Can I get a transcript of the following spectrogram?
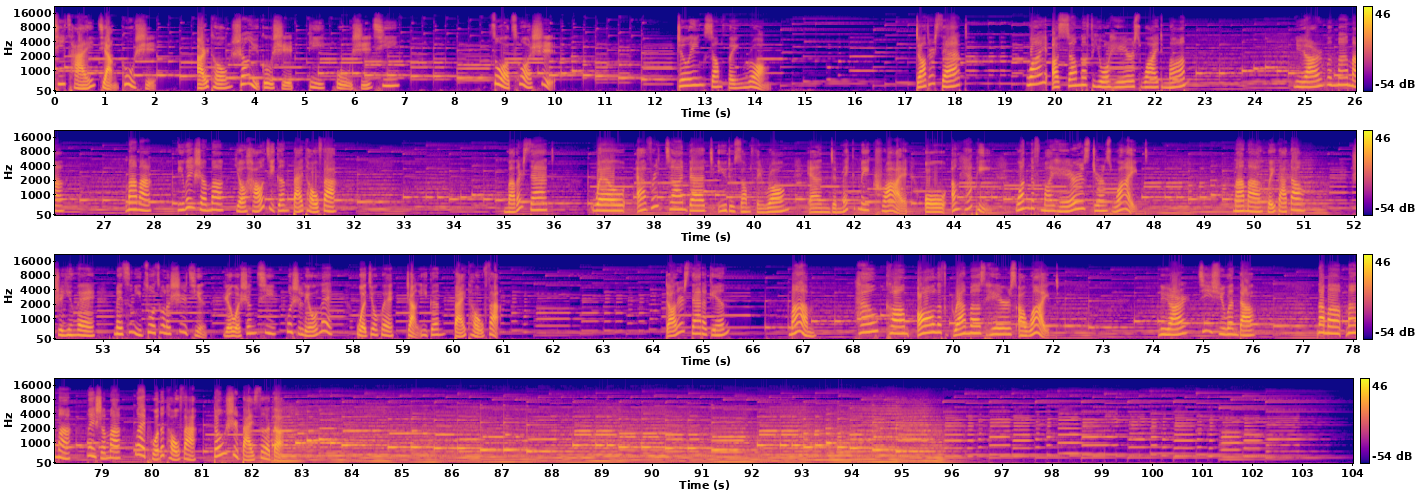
七彩讲故事，儿童双语故事第五十期。做错事，doing something wrong。Daughter said, "Why are some of your hairs white, Mom?" 女儿问妈妈：“妈妈，你为什么？”有好几根白头发。Mother said, Well, every time that you do something wrong and make me cry or unhappy, one of my hairs turns white. 妈妈回答道：“是因为每次你做错了事情，惹我生气或是流泪。”我就会长一根白头发。Daughter said again, Mom, how come all of Grandma's hairs are white? 女儿继续问道：“那么，妈妈，为什么外婆的头发都是白色的？”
